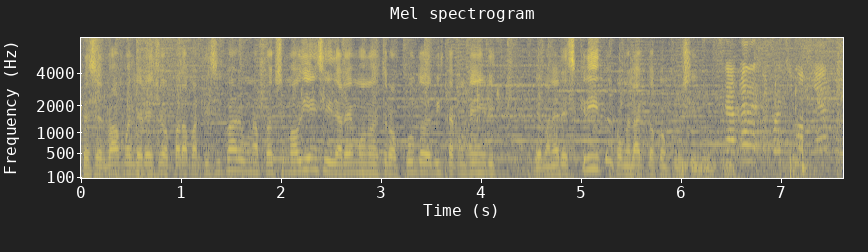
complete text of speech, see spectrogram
reservamos el derecho para participar en una próxima audiencia y daremos nuestro punto de vista con Henry de manera escrita con el acto conclusivo. Se habla de que el próximo miércoles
